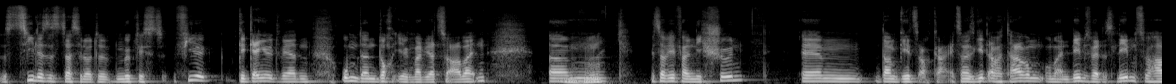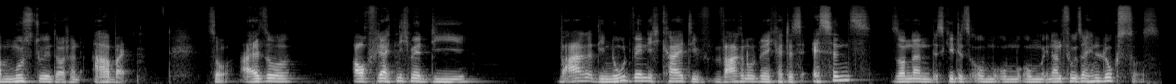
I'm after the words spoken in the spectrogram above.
das Ziel ist es, dass die Leute möglichst viel gegängelt werden, um dann doch irgendwann wieder zu arbeiten. Ähm, Mhm. Ist auf jeden Fall nicht schön. Ähm, darum geht es auch gar nicht. Sondern es geht einfach darum, um ein lebenswertes Leben zu haben, musst du in Deutschland arbeiten. So, also auch vielleicht nicht mehr die wahre, die Notwendigkeit, die wahre Notwendigkeit des Essens, sondern es geht jetzt um, um, um in Anführungszeichen Luxus.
